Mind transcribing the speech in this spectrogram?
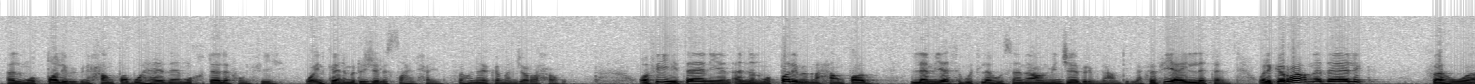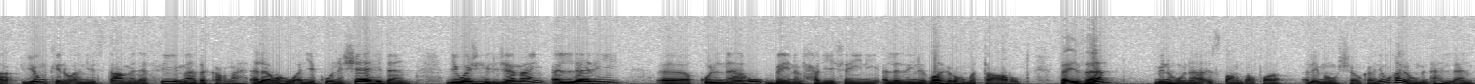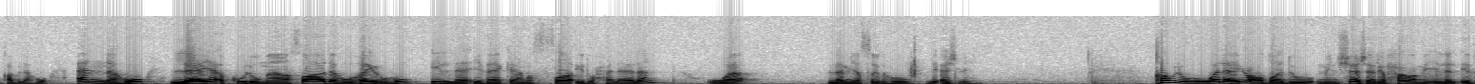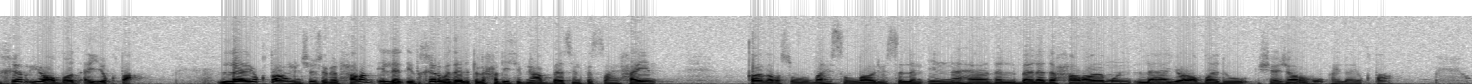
المطلب بن حنطب وهذا مختلف فيه وإن كان من رجال الصحيحين فهناك من جرحه. وفيه ثانيا أن المطلب بن حنطب لم يثبت له سماع من جابر بن عبد الله ففي علتان. ولكن رغم ذلك فهو يمكن أن يستعمل فيما ذكرناه ألا وهو أن يكون شاهدا لوجه الجمع الذي آه، قلناه بين الحديثين اللذين ظاهرهما التعارض. فإذا من هنا استنبط الإمام الشوكاني وغيره من أهل العلم قبله أنه لا يأكل ما صاده غيره إلا إذا كان الصائد حلالا ولم يصده لأجله. قوله ولا يعضد من شجر الحرم إلا الإذخر يعضد أي يقطع. لا يقطع من شجر الحرم إلا الإذخر وذلك لحديث ابن عباس في الصحيحين قال رسول الله صلى الله عليه وسلم إن هذا البلد حرام لا يعضد شجره أي لا يقطع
